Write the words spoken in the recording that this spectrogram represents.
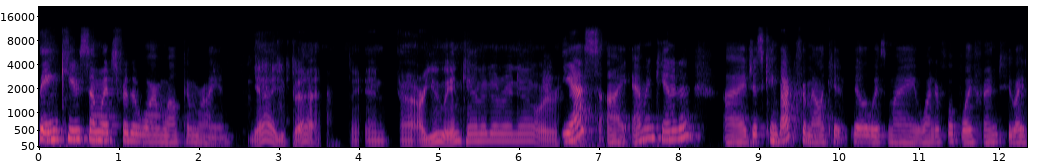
Thank you so much for the warm welcome, Ryan. Yeah, you bet. And uh, are you in Canada right now, or? Yes, I am in Canada. I just came back from Ellicottville with my wonderful boyfriend, who I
